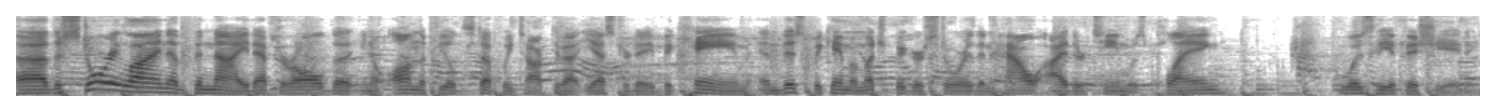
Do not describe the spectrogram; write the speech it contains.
Uh, the storyline of the night, after all the you know on the field stuff we talked about yesterday, became, and this became a much bigger story than how either team was playing, was the officiating.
